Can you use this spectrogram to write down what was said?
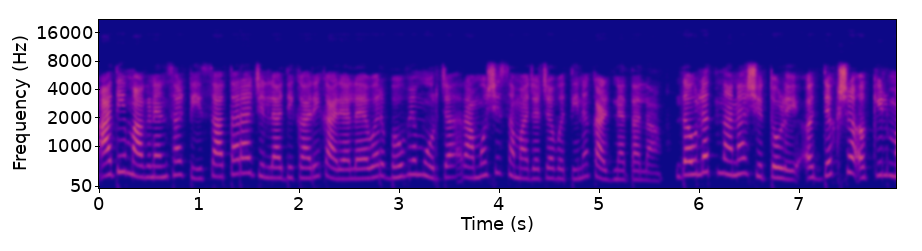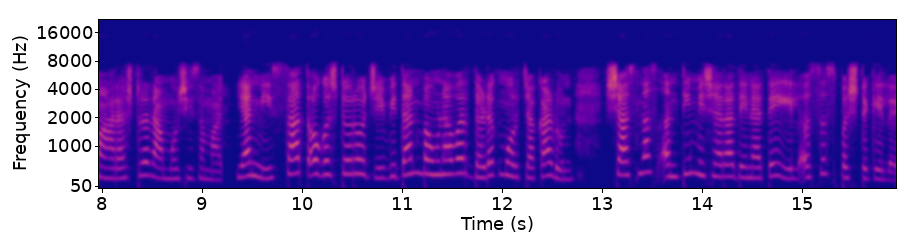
आदी मागण्यांसाठी सातारा जिल्हाधिकारी कार्यालयावर भव्य मोर्चा रामोशी समाजाच्या वतीनं काढण्यात आला. दौलत नाना शितोळे अध्यक्ष अखिल महाराष्ट्र रामोशी समाज यांनी सात ऑगस्ट रोजी विधान भवनावर धडक मोर्चा काढून शासनास अंतिम इशारा देण्यात येईल असं स्पष्ट केलंय.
